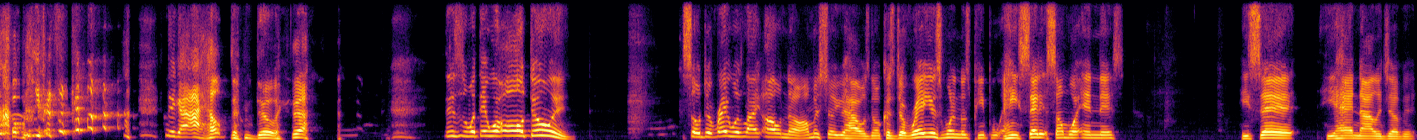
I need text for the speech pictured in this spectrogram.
a couple years ago. Nigga, I helped them do it. this is what they were all doing. So DeRay was like, "Oh no, I'm gonna show you how it's going." Because DeRay is one of those people, and he said it somewhere in this. He said he had knowledge of it,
